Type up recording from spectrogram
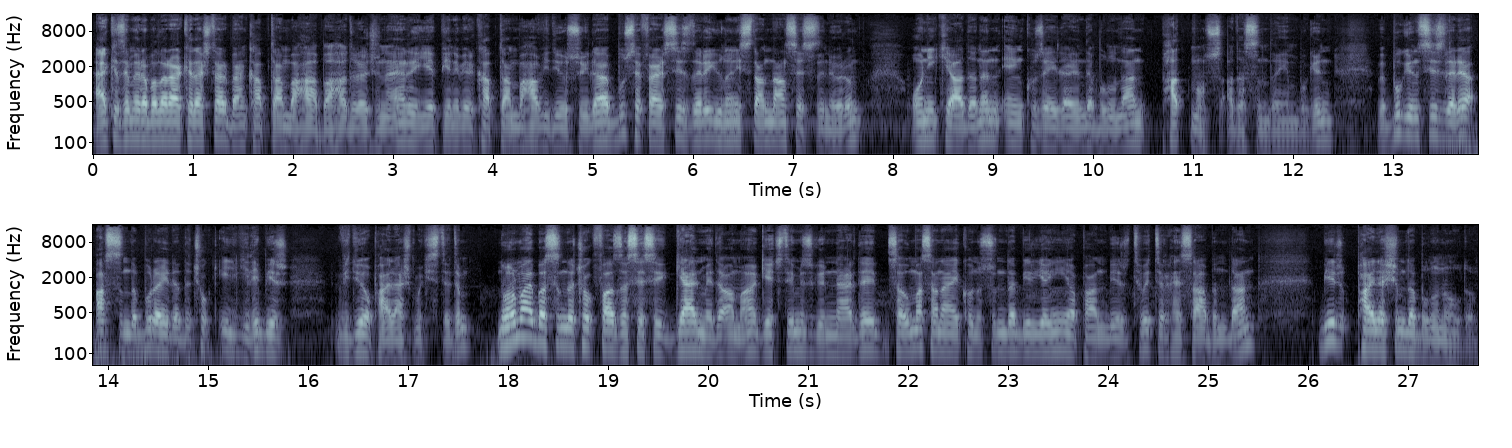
Herkese merhabalar arkadaşlar. Ben Kaptan Baha, Bahadır Acuner. Yepyeni bir Kaptan Baha videosuyla bu sefer sizlere Yunanistan'dan sesleniyorum. 12 adanın en kuzeylerinde bulunan Patmos adasındayım bugün. Ve bugün sizlere aslında burayla da çok ilgili bir video paylaşmak istedim. Normal basında çok fazla sesi gelmedi ama geçtiğimiz günlerde savunma sanayi konusunda bir yayın yapan bir Twitter hesabından bir paylaşımda bulunuldu.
